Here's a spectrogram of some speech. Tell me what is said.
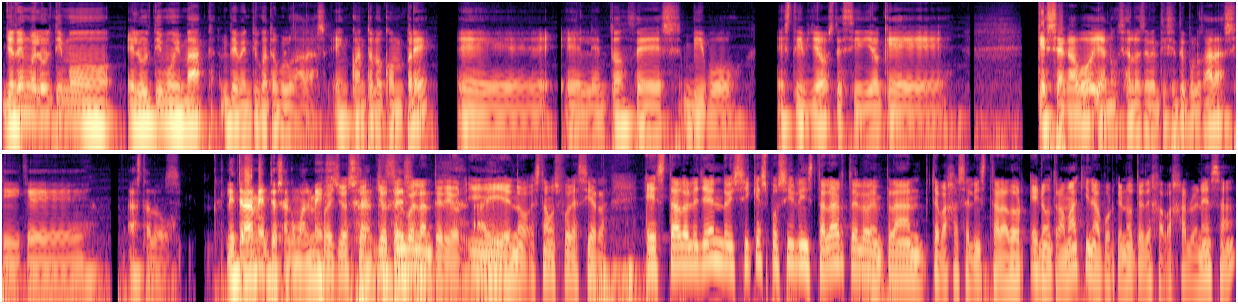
Yo tengo el último, el último iMac de 24 pulgadas. En cuanto lo compré, eh, el entonces vivo Steve Jobs decidió que, que se acabó y anunció los de 27 pulgadas y que hasta luego. Literalmente, o sea, como al mes. Pues yo, O sea, sé- yo tengo el anterior y ahí- no, estamos fuera de sierra. He estado leyendo y sí que es posible instalártelo, en plan, te bajas el instalador en otra máquina porque no te deja bajarlo en esa.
